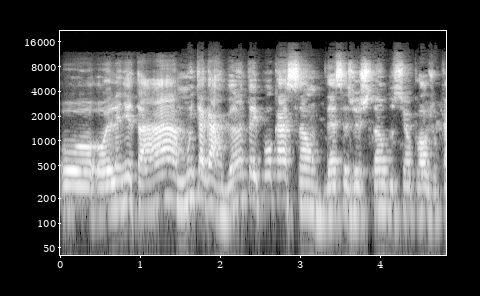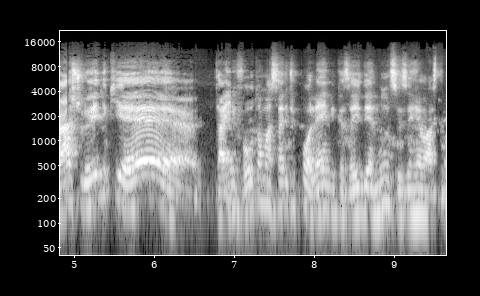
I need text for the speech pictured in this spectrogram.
O, o Helenita, há muita garganta e pouca ação dessa gestão do senhor Cláudio Castro, ele que é está envolto a uma série de polêmicas aí, denúncias em relação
